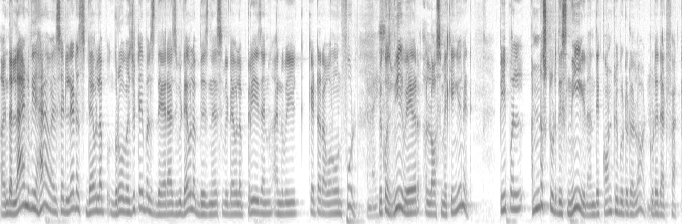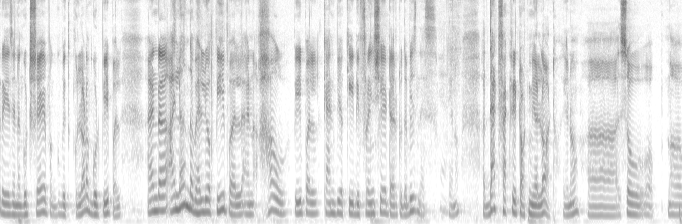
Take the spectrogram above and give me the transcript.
Uh, in the land we have, I said, let us develop, grow vegetables there. As we develop business, we develop trees and, and we cater our own food Amazing. because we were a loss making unit. People understood this need and they contributed a lot. Today, that factory is in a good shape with a lot of good people. And uh, I learned the value of people and how people can be a key differentiator to the business. You know, uh, that factory taught me a lot. You know, uh, so uh,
